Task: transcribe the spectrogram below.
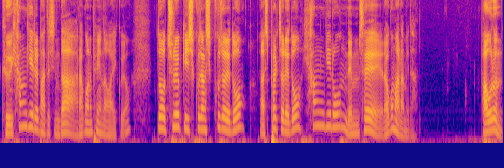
그 향기를 받으신다라고 하는 표현이 나와 있고요. 또 출애굽기 29장 19절에도 아 18절에도 향기로운 냄새라고 말합니다. 바울은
